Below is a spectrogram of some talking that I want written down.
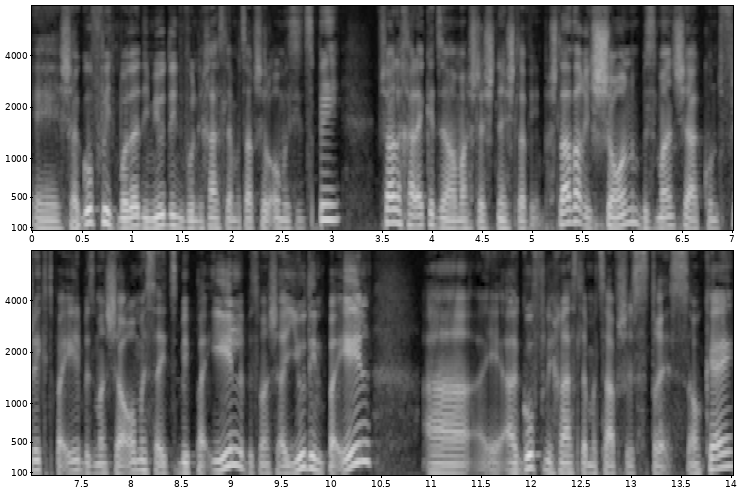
אה, שהגוף מתמודד עם יודין והוא נכנס למצב של עומס עצבי, אפשר לחלק את זה ממש לשני שלבים. בשלב הראשון, בזמן שהקונפליקט פעיל, בזמן שהעומס העצבי פעיל, בזמן שהיודין פעיל, הגוף נכנס למצב של סטרס, אוקיי?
